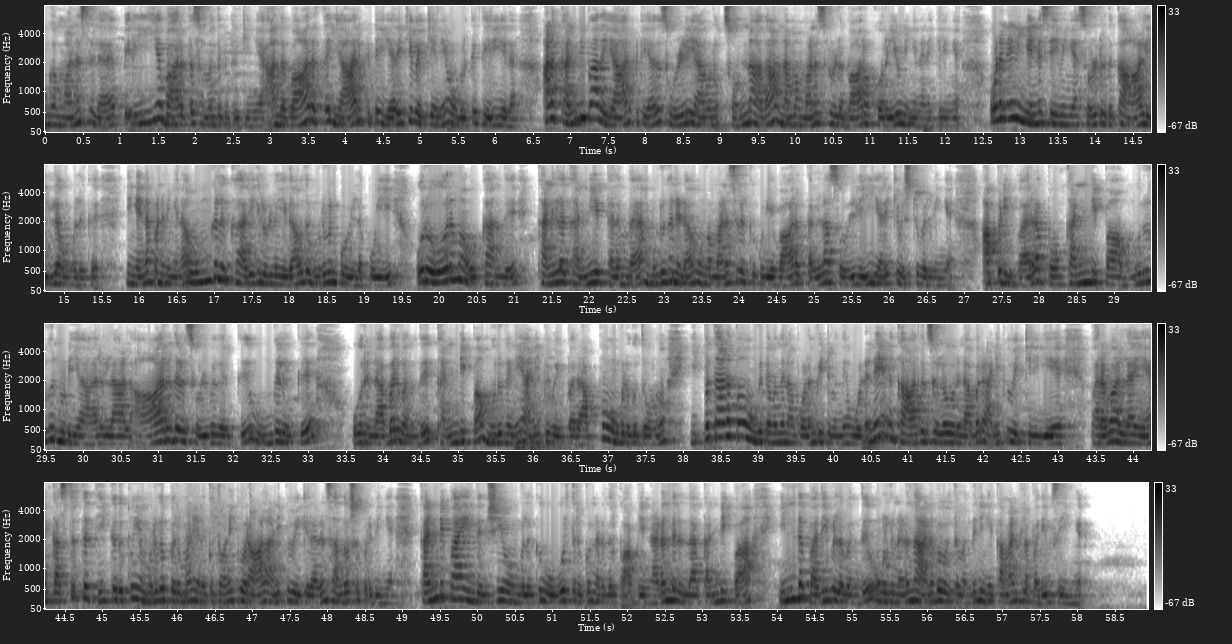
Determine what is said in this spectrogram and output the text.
உங்கள் மனசில் பெரிய பாரத்தை சுமந்துக்கிட்டு இருக்கீங்க. அந்த பாரத்தை யாருக்கிட்ட இறக்கி வைக்கனே உங்களுக்கு தெரியலை. ஆனால் கண்டிப்பாக அதை யாருக்கிட்டையாவது சொல்லி ஆகணும். சொன்னால் தான் நம்ம மனசில் உள்ள பாரம் குறையும் நீங்கள் நினைக்கிறீங்க. உடனே நீங்கள் என்ன செய்வீங்க? சொல்கிறதுக்கு ஆள் இல்லை உங்களுக்கு. நீங்கள் என்ன பண்ணுவீங்கன்னா உங்களுக்கு அருகில் உள்ள ஏதாவது முருகன் கோவிலில் போய் ஒரு ஓரமாக உட்காந்து கண்ணில் கண்ணீர் தழும்ப முருகனிடம் உங்கள் மனசில் இருக்கக்கூடிய பாரத்தெல்லாம் சொல்லி இறக்கி வச்சுட்டு வருவீங்க. அப்படி வரப்போ கண்டிப்பாக முருகனுடைய அருளால் ஆறுதல் சொல்வதற்கு உங்களுக்கு ஒரு நபர் வந்து கண்டிப்பாக முருகனே அனுப்பி வைப்பார். அப்போ உங்களுக்கு தோணும் இப்போ தானப்பா உங்ககிட்ட வந்து நான் புலம்பிட்டு வந்தேன். உடனே எனக்கு ஆறுதல் சொல்ல ஒரு நபர் அனுப்பி வைக்கிறியே. பரவாயில்ல என் கஷ்டத்தை தீர்க்கறதுக்கும் என் முருகப்பெருமான் எனக்கு துணைக்கு ஒரு ஆள் அனுப்பி வைக்கிறாருன்னு சந்தோஷப்படுவீங்க. கண்டிப்பாக இந்த விஷயம் உங்களுக்கு ஒவ்வொருத்தருக்கும் நடந்திருக்கும். அப்படி நடந்திருந்தால் கண்டிப்பாக இந்த பதிவில் வந்து உங்களுக்கு நடந்த அனுபவத்தை வந்து நீங்கள் கமெண்ட்டில் பதிவு செய்யுங்க.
